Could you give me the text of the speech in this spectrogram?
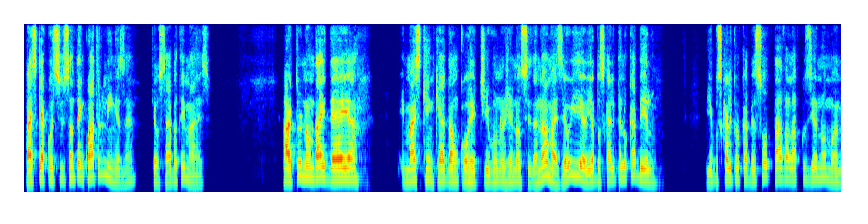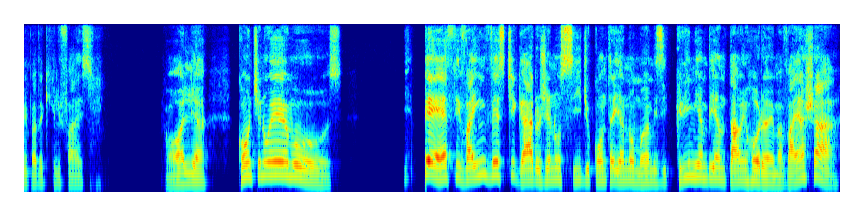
Parece que a Constituição tem quatro linhas, né? Que eu saiba, tem mais. Arthur não dá ideia, mais quem quer dar um corretivo no genocida. Não, mas eu ia, eu ia buscar ele pelo cabelo. Ia buscar ele pelo cabelo, soltava lá com os Yanomami para ver o que, que ele faz. Olha, Continuemos. PF vai investigar o genocídio contra Yanomamis e crime ambiental em Roraima. Vai achar.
